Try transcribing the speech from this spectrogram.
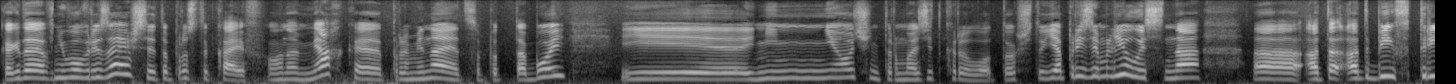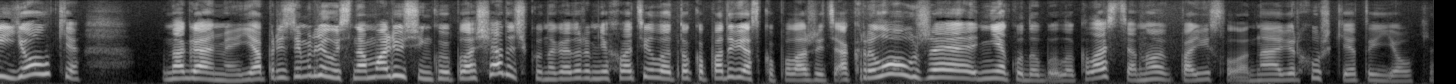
Когда в него врезаешься, это просто кайф. Она мягкая, проминается под тобой и не, не очень тормозит крыло. Так что я приземлилась на, э, от- отбив три елки, ногами. Я приземлилась на малюсенькую площадочку, на которой мне хватило только подвеску положить, а крыло уже некуда было класть, оно повисло на верхушке этой елки.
